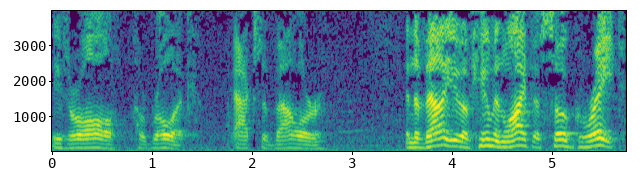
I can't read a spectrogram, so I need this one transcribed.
These are all heroic acts of valor. And the value of human life is so great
